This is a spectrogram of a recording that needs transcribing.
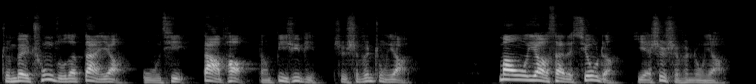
准备充足的弹药、武器、大炮等必需品是十分重要的。贸物要塞的修整也是十分重要的。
